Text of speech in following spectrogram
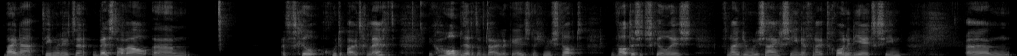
bijna 10 minuten best al wel um, het verschil goed heb uitgelegd. Ik hoop dat het ook duidelijk is, dat je nu snapt wat dus het verschil is vanuit Human Design gezien en vanuit gewone dieet gezien. Um,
